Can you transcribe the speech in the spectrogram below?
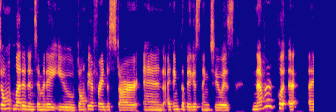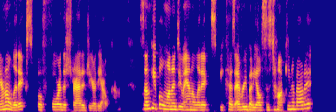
don't let it intimidate you. Don't be afraid to start. And I think the biggest thing too is never put a, analytics before the strategy or the outcome. Some people want to do analytics because everybody else is talking about it.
